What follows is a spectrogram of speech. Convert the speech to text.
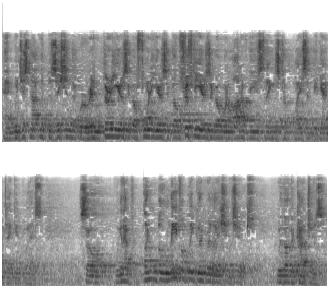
And we're just not in the position that we were in 30 years ago, 40 years ago, 50 years ago, when a lot of these things took place and began taking place. So we're going to have unbelievably good relationships with other countries.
